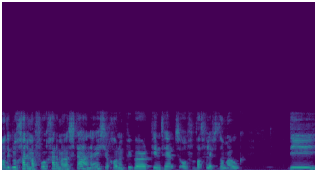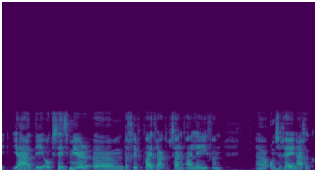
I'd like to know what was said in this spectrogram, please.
Want ik bedoel, ga er maar voor, ga er maar aan staan. Hè? Als je gewoon een puberkind hebt of wat voor leeftijd dan ook. Die, ja, die ook steeds meer um, de grip kwijtraakt op zijn of haar leven. Uh, om zich heen eigenlijk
